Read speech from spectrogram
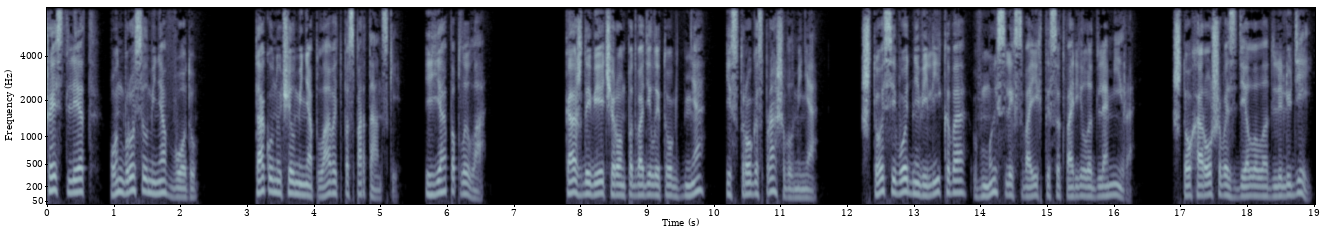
шесть лет он бросил меня в воду. Так он учил меня плавать по-спартански, и я поплыла. Каждый вечер он подводил итог дня и строго спрашивал меня, «Что сегодня великого в мыслях своих ты сотворила для мира? Что хорошего сделала для людей?»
